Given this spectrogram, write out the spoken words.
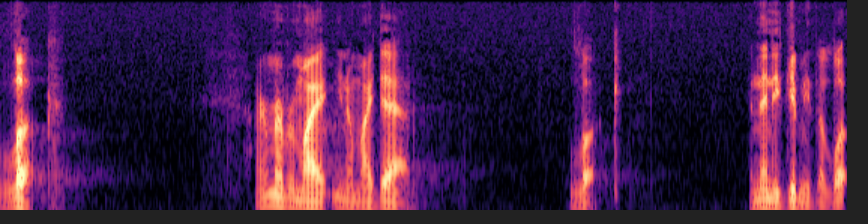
Look. I remember my, you know, my dad. Look. And then he'd give me the look.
